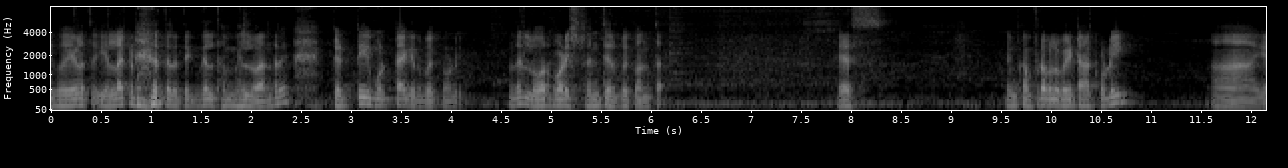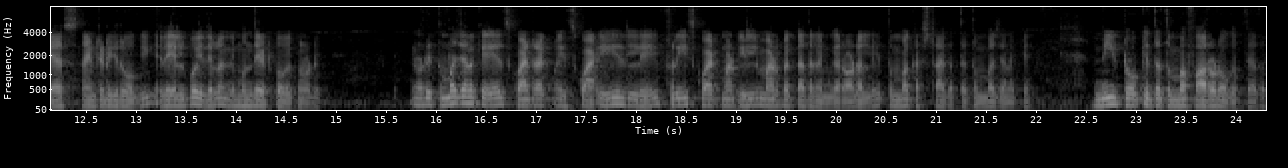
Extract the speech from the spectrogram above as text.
ಇವಾಗ ಹೇಳ್ತ, ಎಲ್ಲ ಕಡೆ ಹೇಳ್ತಾರೆ ತೆಗ್ದಲ್ಲಿ ದಮ್ ಇಲ್ವಾ ಅಂದರೆ ಗಟ್ಟಿ ಮುಟ್ಟಾಗಿರ್ಬೇಕು ನೋಡಿ. ಅಂದರೆ ಲೋವರ್ ಬಾಡಿ ಸ್ಟ್ರೆಂತ್ ಇರಬೇಕು ಅಂತ. ಎಸ್ ನಿಮ್ಮ ಕಂಫರ್ಟಬಲ್ ವೆಯ್ಟ್ ಹಾಕ್ಕೊಡಿ ಎಸ್ ನೈಂಟಿ ಡಿಗ್ರಿ ಹೋಗಿ. ಇದು ಎಲ್ಬೋ ಇದೆಯಲ್ಲ ನಿಮ್ಮ ಮುಂದೆ ಇಟ್ಕೋಬೇಕು ನೋಡಿ. ನೋಡಿ, ತುಂಬ ಜನಕ್ಕೆ ಸ್ಕ್ವಾಟ್ ರ್ಯಾಕ್ ಸ್ಕ್ವಾ ಇಲ್ಲಿ ಫ್ರೀ ಸ್ಕ್ವಾಟ್ ಮಾಡಿ ಇಲ್ಲಿ ಮಾಡಬೇಕಾದ್ರೆ ನಿಮಗೆ ರಾಡಲ್ಲಿ ತುಂಬ ಕಷ್ಟ ಆಗುತ್ತೆ, ತುಂಬ ಜನಕ್ಕೆ. ನೀ ಟೋಕಿಂತ ತುಂಬ ಫಾರ್ವರ್ಡ್ ಹೋಗುತ್ತೆ ಅದು.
